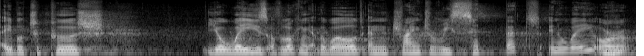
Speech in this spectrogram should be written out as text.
able to push? Your ways of looking at the world and trying to reset that in a way, or mm-hmm.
